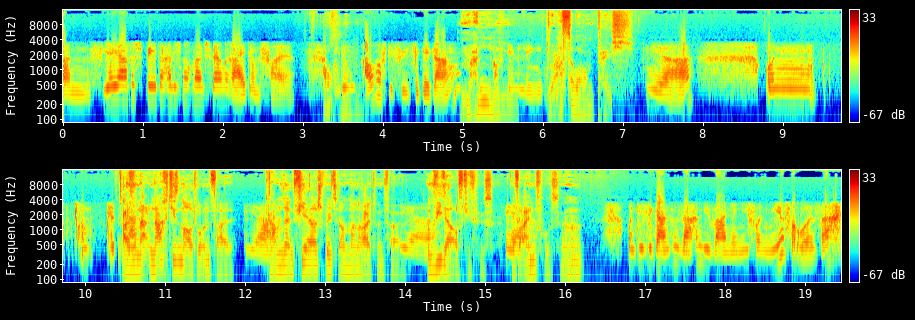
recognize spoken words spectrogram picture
dann vier Jahre später hatte ich nochmal einen schweren Reitunfall. Auch und das noch? ist auch auf die Füße gegangen. Mann, Auf den linken. du hast aber auch ein Pech. Ja. Und, und Also na, nach diesem Autounfall Ja. kam dann vier Jahre später nochmal ein Reitunfall. Ja. Und wieder auf die Füße. Ja. Auf einen Fuß. Mhm. Und diese ganzen Sachen, die waren ja nie von mir verursacht.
